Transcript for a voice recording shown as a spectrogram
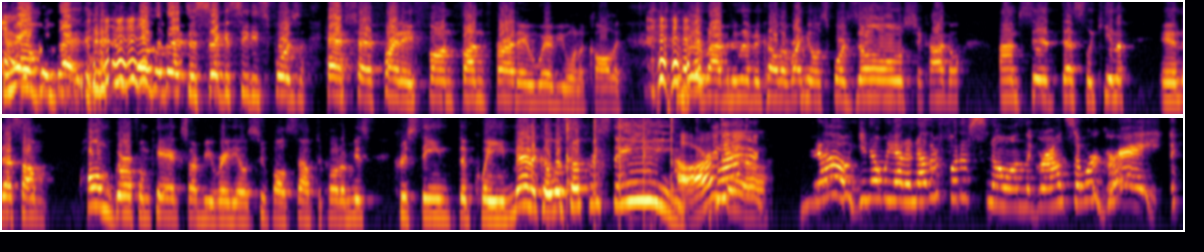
Welcome back. Welcome back to Second City Sports hashtag Friday Fun, Fun Friday, wherever you want to call it. We're live in 11 color right here on Sports Zone Chicago. I'm Sid, that's Lakina, and that's our home girl from KXRB Radio in Sioux Falls, South Dakota, Miss Christine the Queen Manica. What's up, Christine? How are Hi. No, you know, we had another foot of snow on the ground, so we're great.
